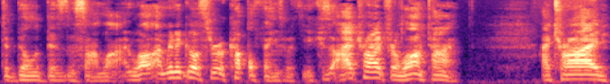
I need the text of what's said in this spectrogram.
to build a business online? Well, I'm going to go through a couple things with you because I tried for a long time. I tried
